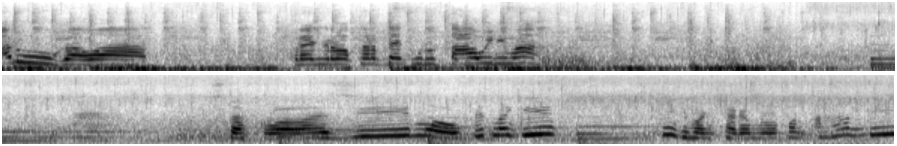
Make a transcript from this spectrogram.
Aduh, gawat. Frank Rocker teh kudu tahu ini mah. Astagfirullahaladzim, lobet lagi. Ini gimana cara menelpon Abi?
